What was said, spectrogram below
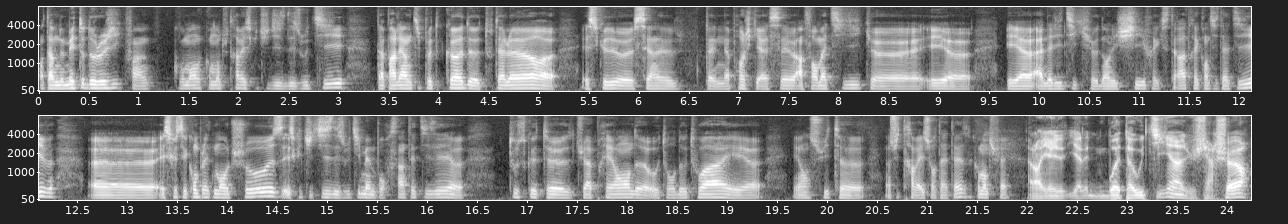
en termes de méthodologie, comment, comment tu travailles? Est-ce que tu utilises des outils? Tu as parlé un petit peu de code euh, tout à l'heure. Est-ce que c'est tu as une approche qui est assez informatique et, et analytique dans les chiffres, etc., très quantitative? Est-ce que c'est complètement autre chose? Est-ce que tu utilises des outils même pour synthétiser tout ce que tu appréhendes autour de toi et, et ensuite, euh, ensuite travailler sur ta thèse Comment tu fais? Alors, il y, a une boîte à outils hein, du chercheur.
